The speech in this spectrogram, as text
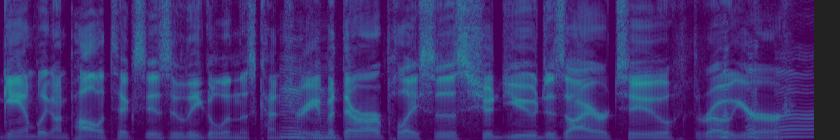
gambling on politics is illegal in this country, Mm-hmm. but there are places, should you desire to throw your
